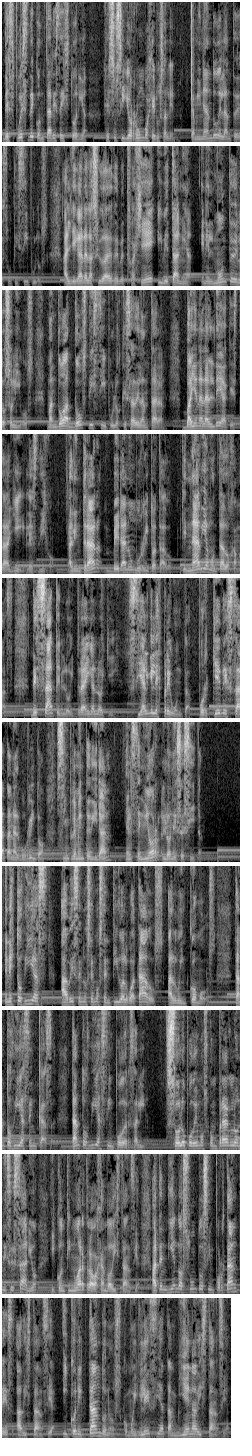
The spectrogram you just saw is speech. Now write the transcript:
Después de contar esa historia, Jesús siguió rumbo a Jerusalén, caminando delante de sus discípulos. Al llegar a las ciudades de Betfagé y Betania, en el monte de los olivos, mandó a dos discípulos que se adelantaran. Vayan a la aldea que está allí, les dijo. Al entrar, verán un burrito atado, que nadie ha montado jamás. Desátenlo y tráiganlo aquí. Si alguien les pregunta por qué desatan al burrito, simplemente dirán, el Señor lo necesita. En estos días a veces nos hemos sentido algo atados, algo incómodos, tantos días en casa, tantos días sin poder salir. Solo podemos comprar lo necesario y continuar trabajando a distancia, atendiendo asuntos importantes a distancia y conectándonos como iglesia también a distancia.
